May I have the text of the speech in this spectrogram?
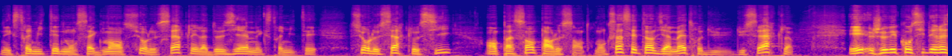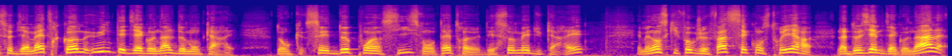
une extrémité de mon segment sur le cercle et la deuxième extrémité sur le cercle aussi, en passant par le centre. Donc ça, c'est un diamètre du, cercle. Et je vais considérer ce diamètre comme une des diagonales de mon carré. Donc ces deux points 6 vont être des sommets du carré. Et maintenant, ce qu'il faut que je fasse, c'est construire la deuxième diagonale,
